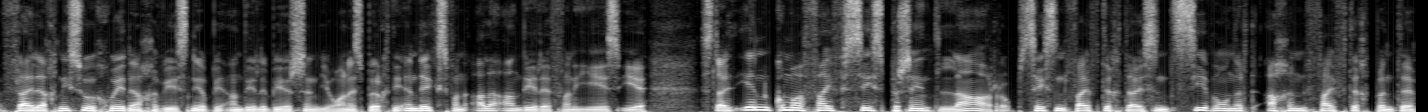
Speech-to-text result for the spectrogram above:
Vrydag nie so 'n goeie dag gewees nie op die aandelebeurs in Johannesburg. Die indeks van alle aandele van die JSE sluit 1,56% laer op 56758 punte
